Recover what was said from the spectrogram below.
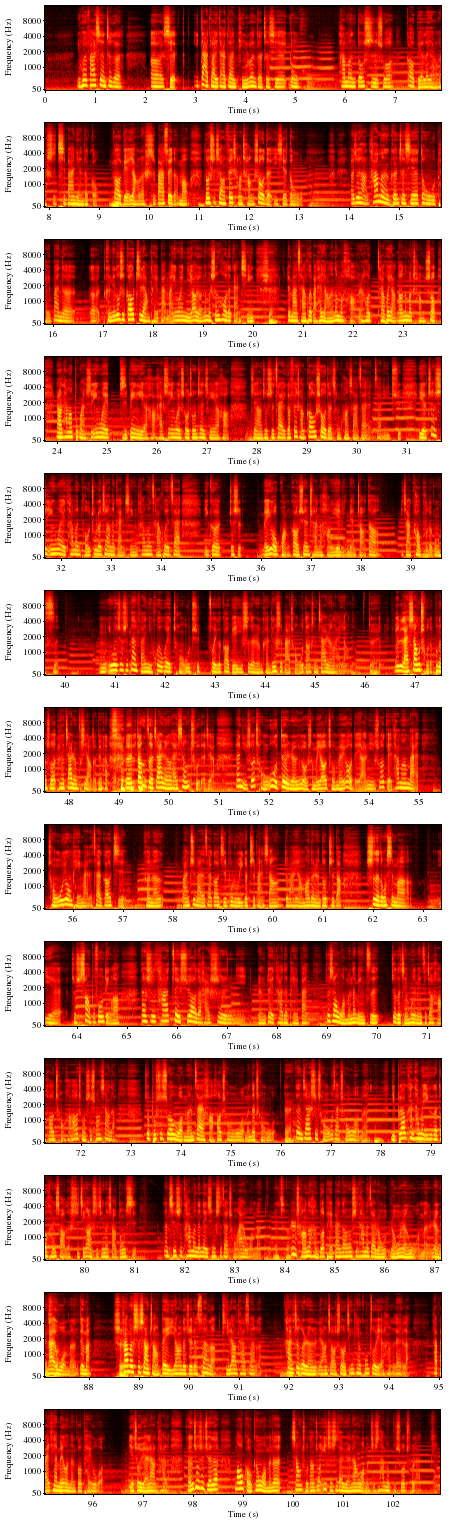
你会发现这个呃写一大段一大段评论的这些用户。他们都是说告别了养了十七八年的狗，告别养了十八岁的猫，都是这样非常长寿的一些动物。然后就想他们跟这些动物陪伴的，呃，肯定都是高质量陪伴嘛，因为你要有那么深厚的感情，是对吗？才会把它养得那么好，然后才会养到那么长寿，让他们不管是因为疾病也好，还是因为寿终正寝也好，这样就是在一个非常高寿的情况下再再离去。也正是因为他们投注了这样的感情，他们才会在一个就是。没有广告宣传的行业里面找到一家靠谱的公司，嗯，因为就是但凡你会为宠物去做一个告别仪式的人，肯定是把宠物当成家人来养的，对，来相处的，不能说因为家人不是养的，对吧？呃，当做家人来相处的这样。那你说宠物对人有什么要求？没有的呀。你说给他们买宠物用品买的再高级，可能玩具买的再高级，不如一个纸板箱，对吧？养猫的人都知道，吃的东西嘛。也就是上不封顶了，但是他最需要的还是你人对他的陪伴。就像我们的名字，这个节目的名字叫“好好宠”，好好宠是双向的，就不是说我们在好好宠我们的宠物，对，更加是宠物在宠我们。你不要看他们一个个都很小的十斤二十斤的小东西，但其实他们的内心是在宠爱我们。没错，日常的很多陪伴当中是他们在容容忍我们、忍耐我们，对吗？是，他们是像长辈一样的觉得算了，体谅他算了。看这个人梁教授今天工作也很累了，他白天没有能够陪我。也就原谅他了，可能就是觉得猫狗跟我们的相处当中一直是在原谅我们，只是他们不说出来。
